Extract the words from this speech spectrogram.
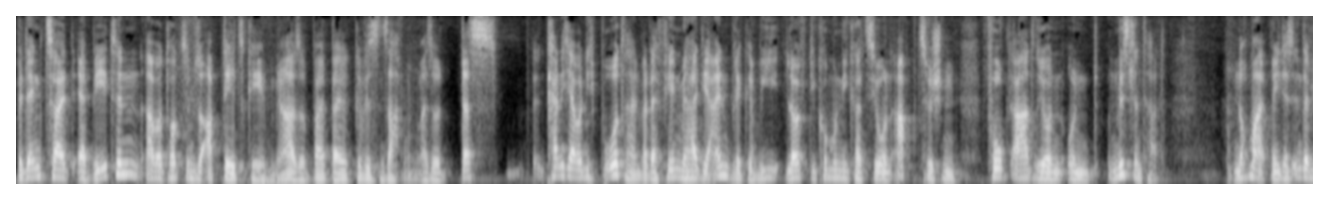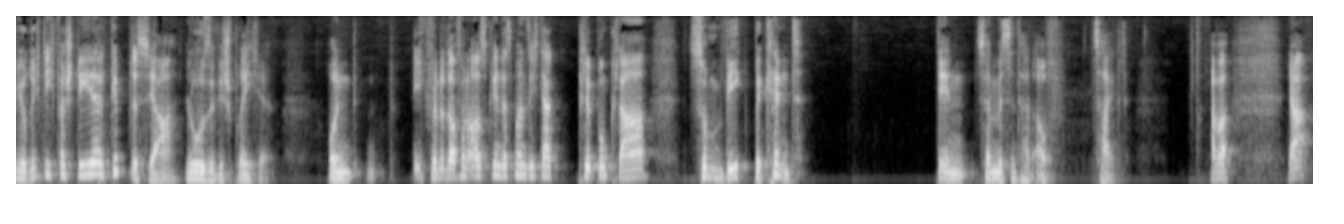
Bedenkzeit erbeten, aber trotzdem so Updates geben, ja, also bei, bei gewissen Sachen. Also das kann ich aber nicht beurteilen, weil da fehlen mir halt die Einblicke. Wie läuft die Kommunikation ab zwischen Vogt, Adrian und, und Misslintat? Nochmal, wenn ich das Interview richtig verstehe, gibt es ja lose Gespräche. Und ich würde davon ausgehen, dass man sich da klipp und klar zum Weg bekennt, den Sam Missentat aufzeigt. Aber ja,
